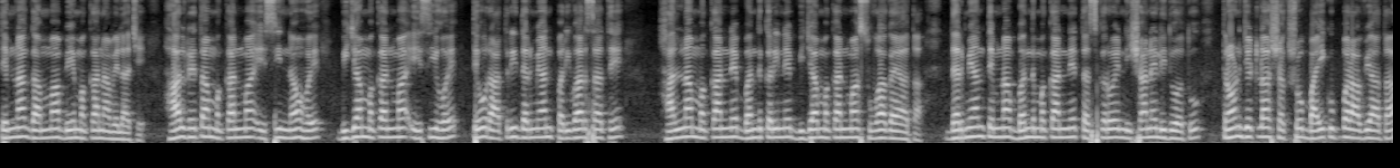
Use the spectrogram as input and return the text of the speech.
તેમના ગામમાં બે મકાન આવેલા છે. હાલ રહેતા મકાનમાં એસી ન હોય, બીજા મકાનમાં એસી હોય, તેઓ રાત્રિ દરમિયાન પરિવાર સાથે હાલના મકાનને બંધ કરીને બીજા મકાનમાં સુવા ગયા હતા. દરમિયાન તેમના બંધ મકાનને તસ્કરોએ નિશાને લીધું હતું. ત્રણ જેટલા શખ્સો બાઇક ઉપર આવ્યા હતા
